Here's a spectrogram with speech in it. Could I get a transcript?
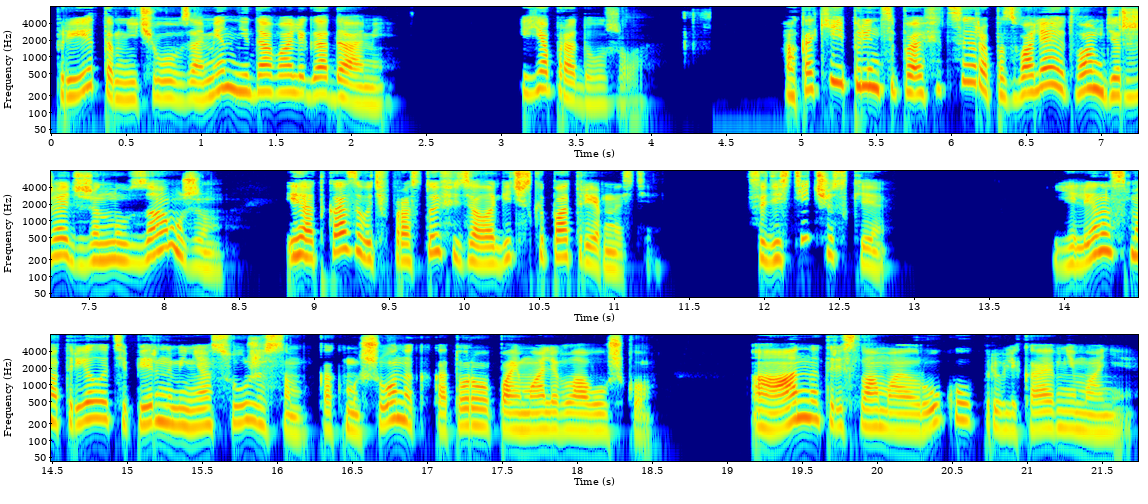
При этом ничего взамен не давали годами. И я продолжила. А какие принципы офицера позволяют вам держать жену замужем и отказывать в простой физиологической потребности? Садистические? Елена смотрела теперь на меня с ужасом, как мышонок, которого поймали в ловушку. А Анна трясла мою руку, привлекая внимание.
